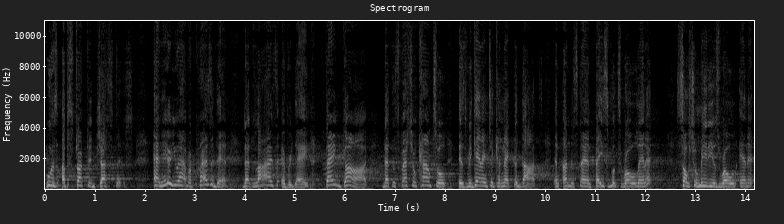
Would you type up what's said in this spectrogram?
who has obstructed justice. And here you have a president that lies every day. Thank God that the special counsel is beginning to connect the dots and understand Facebook's role in it, social media's role in it.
